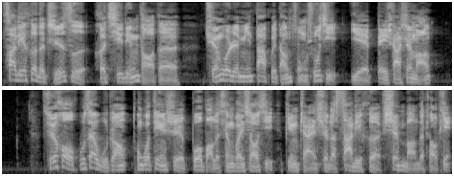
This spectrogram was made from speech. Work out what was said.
萨利赫的侄子和其领导的全国人民大会党总书记也被杀身亡。随后，胡塞武装通过电视播报了相关消息，并展示了萨利赫身亡的照片。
